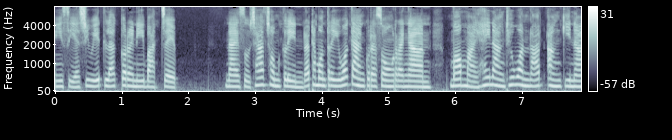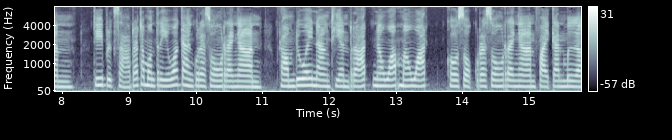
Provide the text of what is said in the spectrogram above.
ณีเสียชีวิตและกรณีบาดเจ็บ นายสุชาติชมกลิ่น รัฐมนตรีว่าการกระทรวงแรงงาน มอบหมายให้นางทิวันรัตน์อังกีนัน ที่ปรึกษารัฐมนตรีว่าการกระทรวงแรงงาน พร้อมด้วยนางเทียนรัตน์นวมวัฒโฆษกกระทรวงแรงงานฝ่ายการเมือง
